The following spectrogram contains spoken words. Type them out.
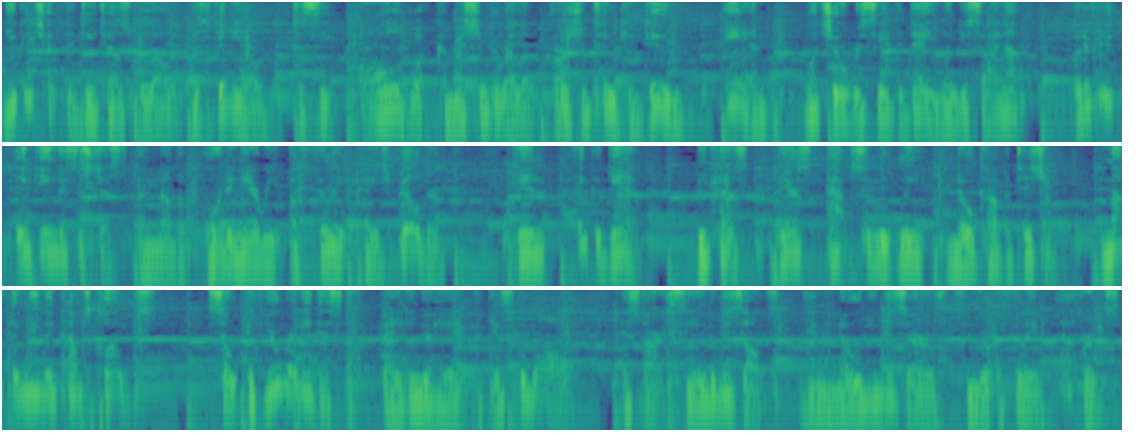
You can check the details below this video to see all of what Commission Gorilla version 2 can do and what you'll receive today when you sign up. But if you're thinking this is just another ordinary affiliate page builder, then think again because there's absolutely no competition. Nothing even comes close. So if you're ready to stop banging your head against the wall and start seeing the results you know you deserve from your affiliate efforts,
